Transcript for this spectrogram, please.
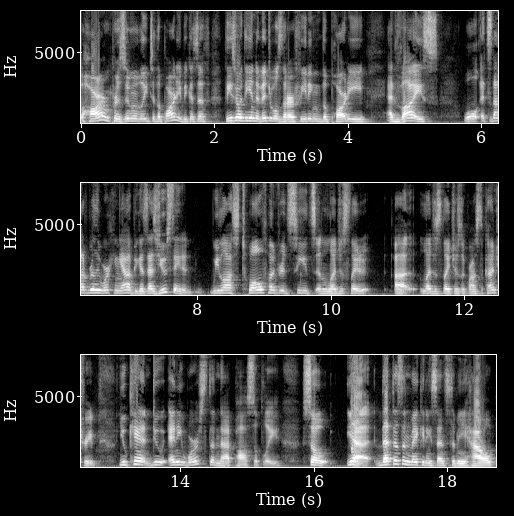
harm presumably to the party. Because if these are the individuals that are feeding the party advice, well, it's not really working out. Because as you stated, we lost 1,200 seats in legislative uh, legislatures across the country. You can't do any worse than that, possibly. So, yeah, that doesn't make any sense to me how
